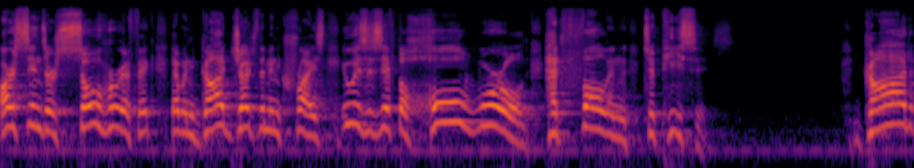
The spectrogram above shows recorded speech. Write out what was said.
Our sins are so horrific that when God judged them in Christ, it was as if the whole world had fallen to pieces. God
